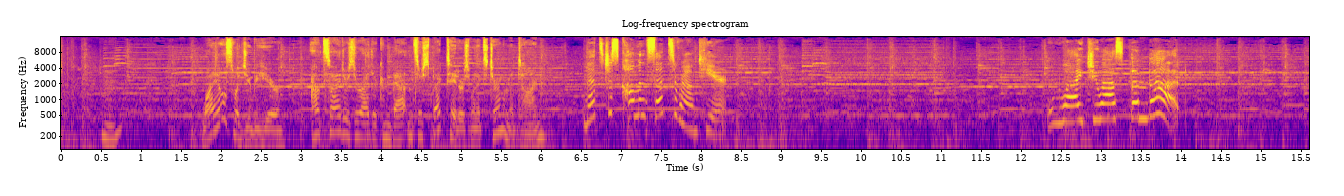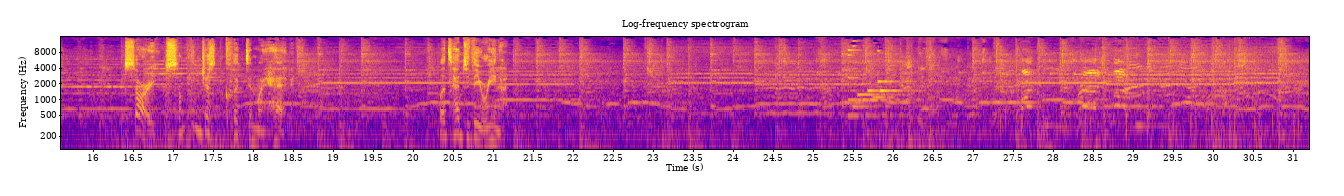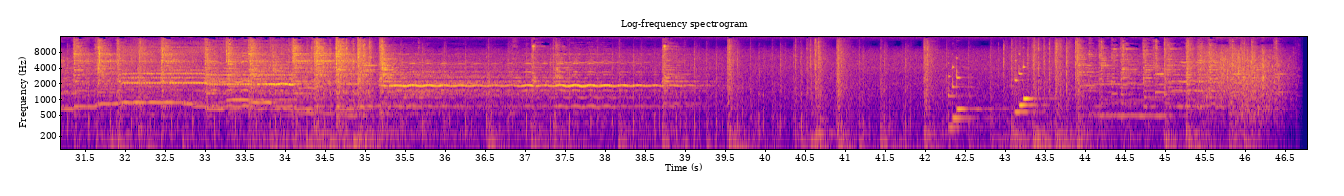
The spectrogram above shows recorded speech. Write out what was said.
Hmm? Why else would you be here? Outsiders are either combatants or spectators when it's tournament time. That's just common sense around here. Why'd you ask them that? Sorry, something just clicked in my head. Let's head to the arena.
